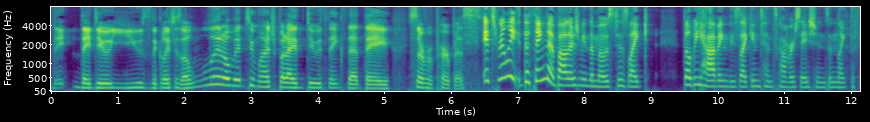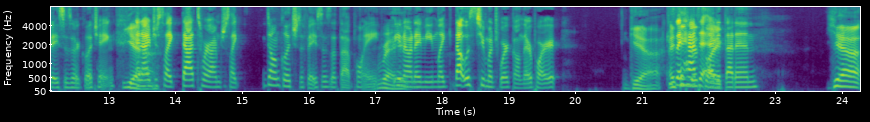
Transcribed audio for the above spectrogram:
they they do use the glitches a little bit too much, but I do think that they serve a purpose. It's really the thing that bothers me the most is like they'll be having these like intense conversations and like the faces are glitching. Yeah. And I just like that's where I'm just like don't glitch the faces at that point. Right. You know what I mean? Like that was too much work on their part Yeah, because they had to that's, edit that in. Yeah,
